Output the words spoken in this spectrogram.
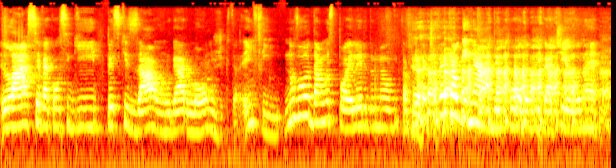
Lá você vai conseguir pesquisar um lugar longe. tá- Enfim, não vou dar um spoiler do meu aplicativo. É que alguém abre o do aplicativo, né?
